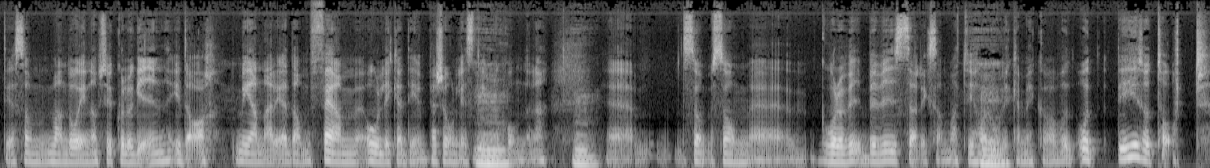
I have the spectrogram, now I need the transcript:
det som man då inom psykologin idag menar är de fem olika personlighetsdimensionerna mm. eh, som, som eh, går att bevisa liksom, att vi har olika mycket av. Och, och det är ju så torrt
